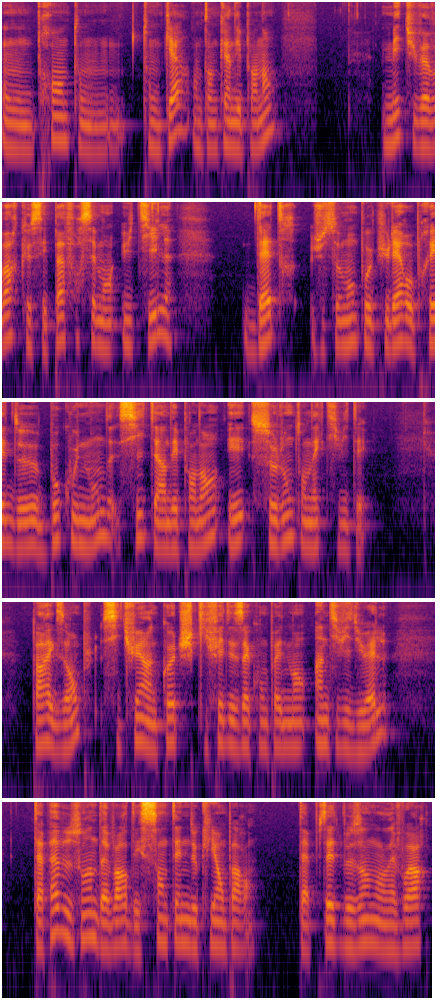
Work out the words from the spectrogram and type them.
on prend ton, ton cas en tant qu'indépendant, mais tu vas voir que c'est pas forcément utile d'être justement populaire auprès de beaucoup de monde si tu es indépendant et selon ton activité. Par exemple, si tu es un coach qui fait des accompagnements individuels, t'as pas besoin d'avoir des centaines de clients par an. Tu as peut-être besoin d'en avoir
